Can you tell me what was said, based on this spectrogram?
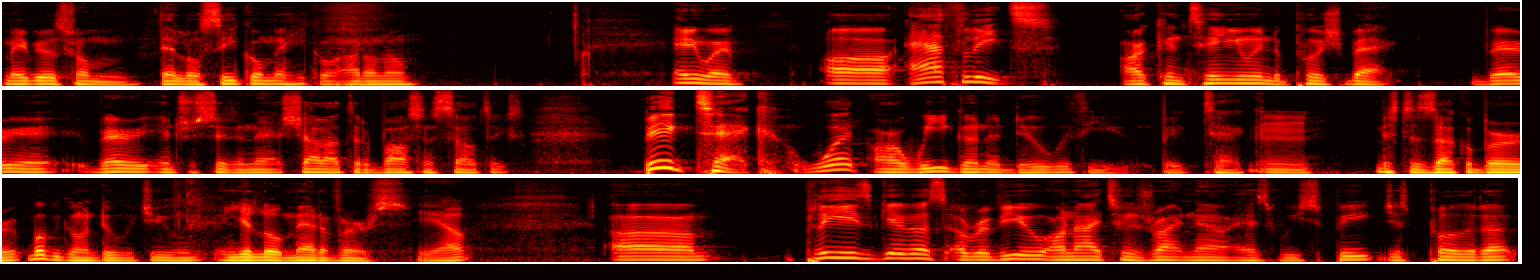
Maybe it was from Telocico, Mexico. I don't know. Anyway, uh, athletes are continuing to push back. Very, very interested in that. Shout out to the Boston Celtics. Big Tech, what are we gonna do with you, Big Tech, Mm. Mr. Zuckerberg? What we gonna do with you in your little metaverse? Yep. Um, please give us a review on iTunes right now as we speak. Just pull it up,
